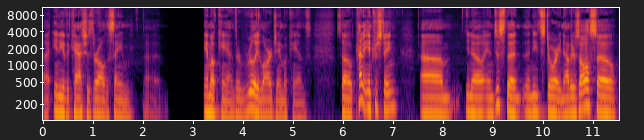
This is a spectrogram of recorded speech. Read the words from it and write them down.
uh, any of the caches, they're all the same uh, ammo cans. They're really large ammo cans. So kind of interesting, um, you know, and just the, the neat story. Now, there's also,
